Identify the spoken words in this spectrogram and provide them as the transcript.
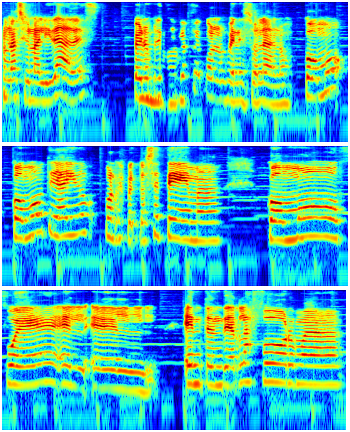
nacionalidades, pero en principio fue con los venezolanos. ¿Cómo, ¿Cómo te ha ido con respecto a ese tema? ¿Cómo fue el, el entender la forma?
